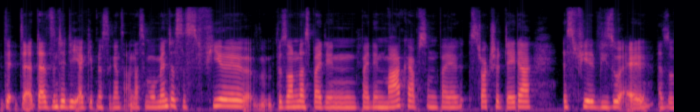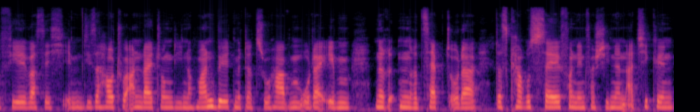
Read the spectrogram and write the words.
da, da sind ja die Ergebnisse ganz anders. Im Moment ist es viel, besonders bei den, bei den Markups und bei Structured Data, ist viel visuell. Also viel, was ich eben diese How-to-Anleitung, die nochmal ein Bild mit dazu haben oder eben eine, ein Rezept oder das Karussell von den verschiedenen Artikeln,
